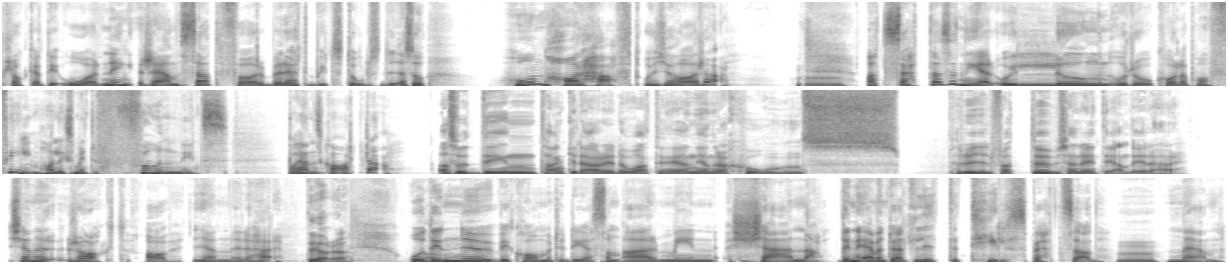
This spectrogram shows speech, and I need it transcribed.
plockat i ordning, rensat, förberett, bytt stolsdyr. Alltså, hon har haft att göra. Mm. Att sätta sig ner och i lugn och ro kolla på en film har liksom inte funnits på hennes karta. Alltså din tanke där är då att det är en generationspryl för att du känner inte igen dig i det här? känner rakt av igen mig i det här. Det gör det? Och ja. det är nu vi kommer till det som är min kärna. Den är eventuellt lite tillspetsad, mm. men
